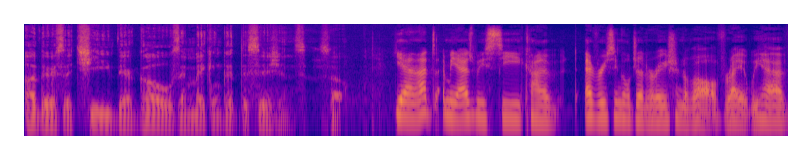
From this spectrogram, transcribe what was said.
others achieve their goals and making good decisions. So, yeah, that's I mean, as we see, kind of every single generation evolve, right? We have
